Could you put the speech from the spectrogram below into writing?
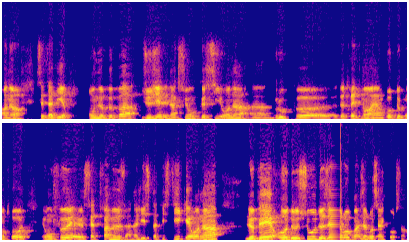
en or, c'est-à-dire on ne peut pas juger une action que si on a un groupe euh, de traitement et un groupe de contrôle et on fait cette fameuse analyse statistique et on a le P au-dessous de 0,05%.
